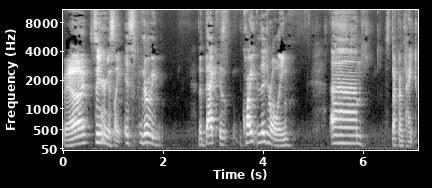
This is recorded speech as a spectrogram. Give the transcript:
Really? Seriously, it's literally the back is quite literally um stuck on tight.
